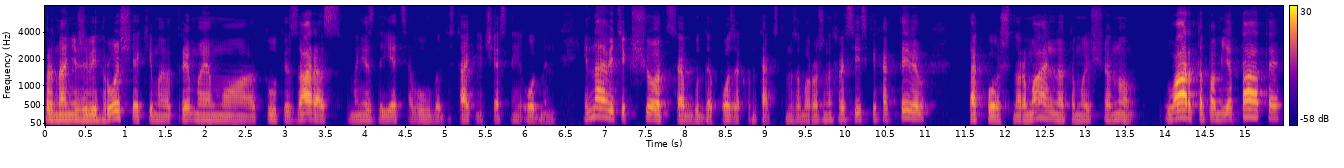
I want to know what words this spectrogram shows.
принаймні живі гроші, які ми отримаємо тут і зараз, мені здається, був би достатньо чесний обмін. І навіть якщо це буде поза контекстом заморожених російських активів, також нормально, тому що ну, варто пам'ятати.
